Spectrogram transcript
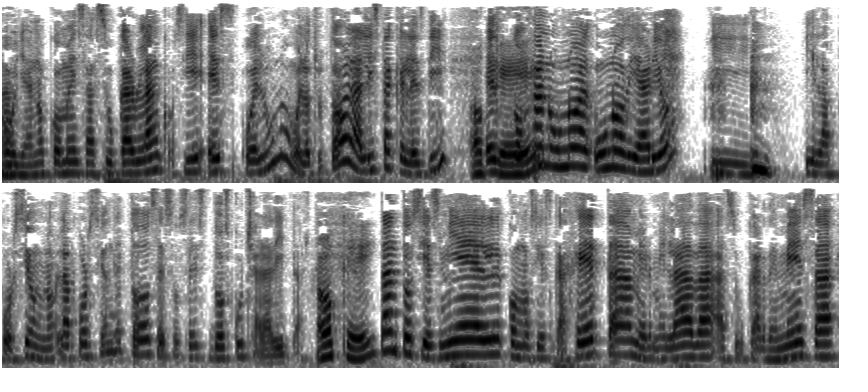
o ya no comes azúcar blanco. Sí, es o el uno o el otro. Toda la lista que les di, escojan uno, uno diario y y la porción, ¿no? La porción de todos esos es dos cucharaditas. Ok. Tanto si es miel, como si es cajeta, mermelada, azúcar de mesa.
